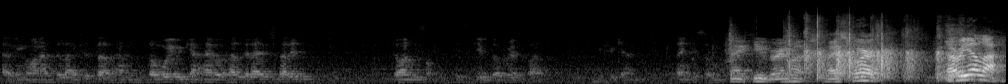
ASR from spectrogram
having one unhealthy lifestyle. And the way we can have a healthy lifestyle is don't skip the breakfast if you can. Thank you so much. Thank you very much. Nice work. Ariella?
